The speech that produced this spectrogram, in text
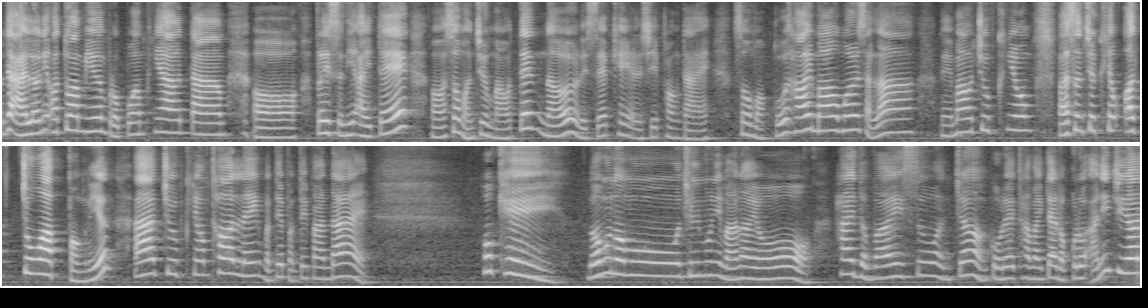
근데 알런이 어떠한 미음 브로뽀한 푸냐땀 어 프레이스니 아이때 어 소먼주 마우텐 너 리셉 KLC 펑다이 소먹고 하이 마우멀 살라 네 마우주 크뇽 말씀주 크뇽 어쪼아 벙리은 아주 크뇽 털랭 번뜩 번뜩 반다이 오케이 너무너무 질문이 많아요. 하이드바이스 원정 고래 타마이 때 럭으로 아니지요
